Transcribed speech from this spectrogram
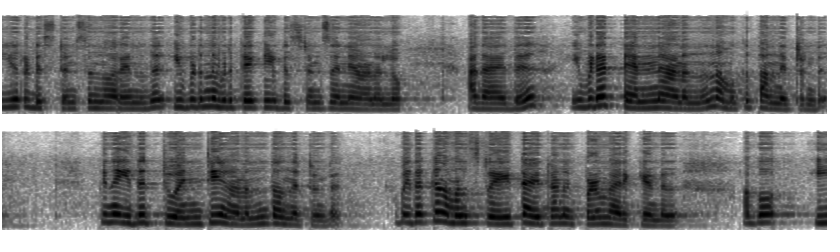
ഈ ഒരു ഡിസ്റ്റൻസ് എന്ന് പറയുന്നത് ഇവിടുന്ന് ഇവിടത്തേക്കുള്ള ഡിസ്റ്റൻസ് തന്നെയാണല്ലോ. അതായത് ഇവിടെ ടെൻ ആണെന്ന് നമുക്ക് തന്നിട്ടുണ്ട്. പിന്നെ ഇത് ട്വന്റി ആണെന്ന് തന്നിട്ടുണ്ട്. അപ്പോൾ ഇതൊക്കെ നമ്മൾ സ്ട്രെയിറ്റ് ആയിട്ടാണ് എപ്പോഴും വരയ്ക്കേണ്ടത്. അപ്പോൾ ഈ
